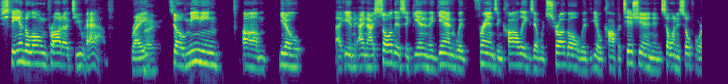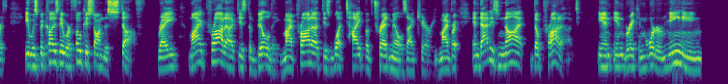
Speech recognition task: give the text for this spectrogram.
standalone product you have, right? right. So, meaning, um, you know, uh, in, and I saw this again and again with friends and colleagues that would struggle with, you know, competition and so on and so forth it was because they were focused on the stuff, right? My product is the building. My product is what type of treadmills I carry. My and that is not the product in in brick and mortar. Meaning,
